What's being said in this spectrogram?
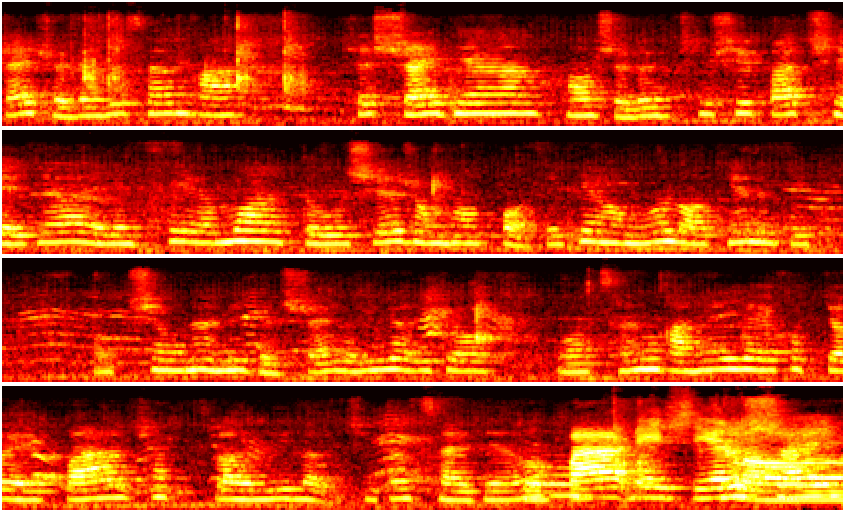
sai sợ đâu cứ sáng cả sẽ sai theo họ sợ đâu chỉ chỉ bắt chế theo thì mà tụ sẽ rong họ bỏ thì theo họ muốn lo thiên thì ở cho này này cho sai là lý do cho và sáng cả hay vậy có cho ba sắp lời đi lợi chỉ có sai theo tụi ba đây xe là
